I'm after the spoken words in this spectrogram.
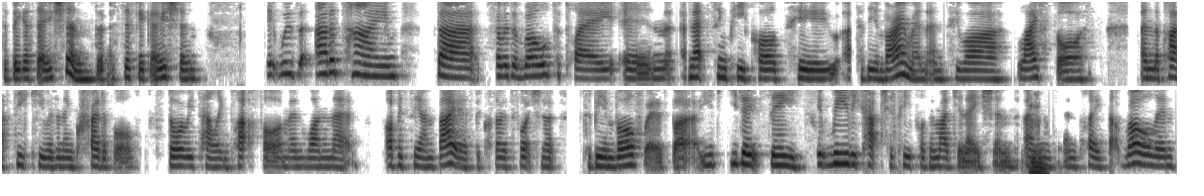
the biggest ocean, the Pacific Ocean. It was at a time that there was a role to play in connecting people to uh, to the environment and to our life source. And the Plastiki was an incredible storytelling platform and one that obviously I'm biased because I was fortunate to be involved with, but you you don't see it really captured people's imagination and mm. and played that role in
